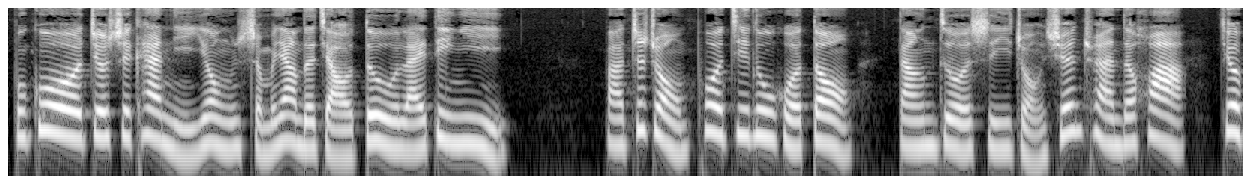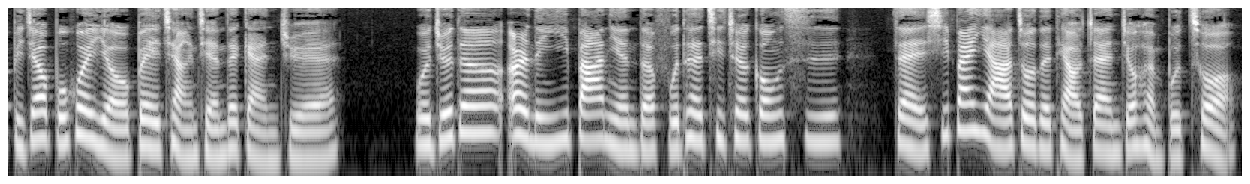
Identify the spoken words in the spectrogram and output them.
不过就是看你用什么样的角度来定义。把这种破纪录活动当做是一种宣传的话，就比较不会有被抢钱的感觉。我觉得二零一八年的福特汽车公司在西班牙做的挑战就很不错。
